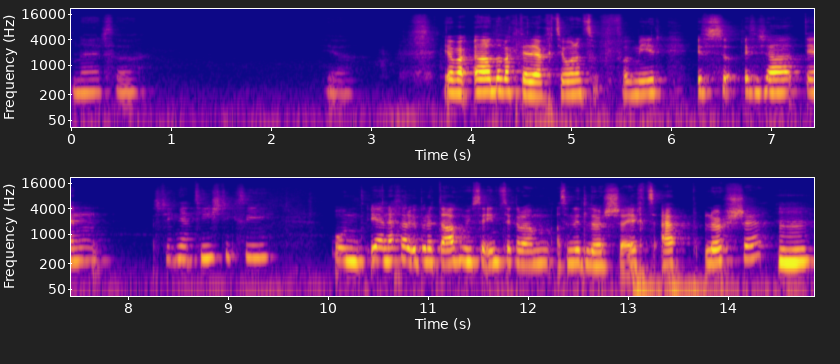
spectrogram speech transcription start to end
Und dann so... Ja. Ja, äh, noch wegen der Reaktionen von mir. Es so, es ist ja dann... Es war Dienstag und ich musste nachher über einen Tag müssen Instagram, also nicht löschen, echt die App löschen. Mhm.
